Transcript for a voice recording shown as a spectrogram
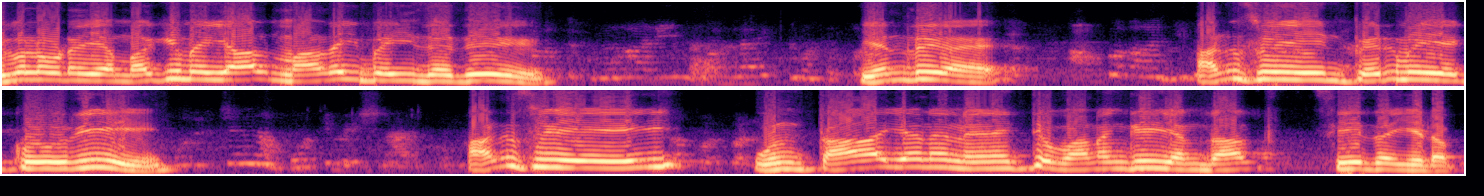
இவளுடைய மகிமையால் மழை பெய்தது. என்று அனுசூயின் பெருமையை கூறி அனுசூயை உன் தாயென நினைத்து வணங்கு என்றால் சீதையிடம்.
